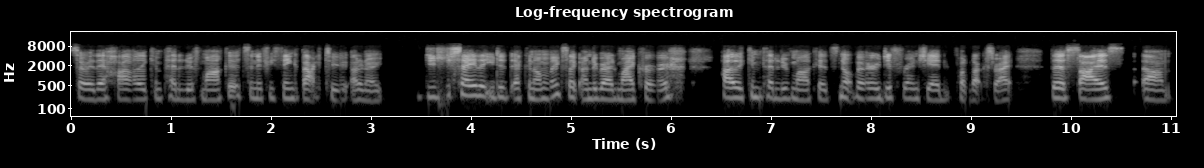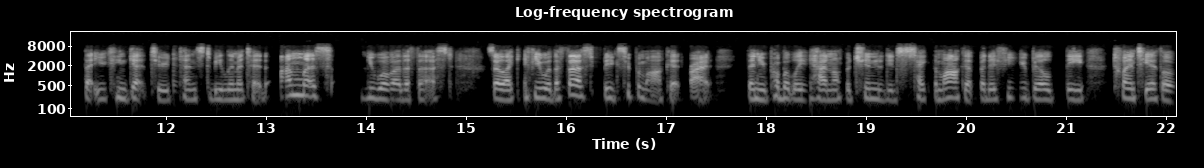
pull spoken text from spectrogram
So they're highly competitive markets. And if you think back to, I don't know, did you say that you did economics, like undergrad micro, highly competitive markets, not very differentiated products, right? The size um, that you can get to tends to be limited unless you were the first. So, like if you were the first big supermarket, right, then you probably had an opportunity to take the market. But if you build the 20th or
